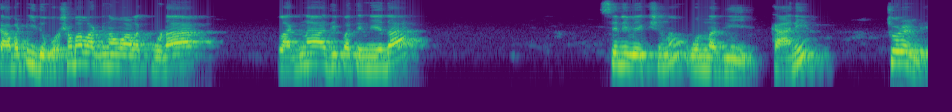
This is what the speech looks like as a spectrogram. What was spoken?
కాబట్టి ఇది వృషభ లగ్నం వాళ్ళకు కూడా లగ్నాధిపతి మీద శని వీక్షణ ఉన్నది. కానీ చూడండి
